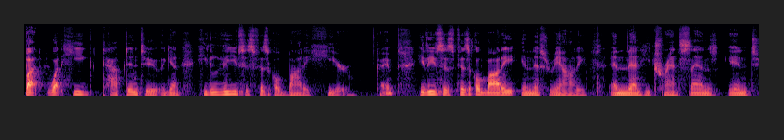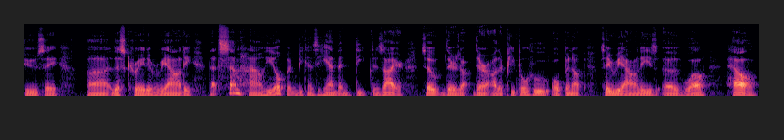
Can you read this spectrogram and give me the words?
But what he tapped into, again, he leaves his physical body here. Okay? He leaves his physical body in this reality, and then he transcends into, say, uh, this creative reality that somehow he opened because he had that deep desire. So there's a, there are other people who open up, say, realities of well, hell,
